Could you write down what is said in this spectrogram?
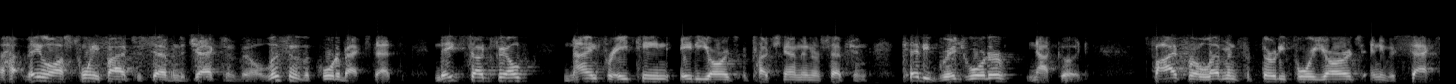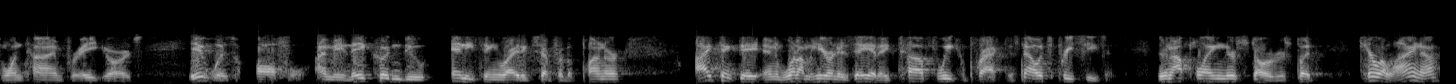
uh, they lost 25 to 7 to Jacksonville. Listen to the quarterback stats. Nate Sudfeld, 9 for 18, 80 yards, a touchdown interception. Teddy Bridgewater, not good. 5 for 11 for 34 yards, and he was sacked one time for 8 yards. It was awful. I mean, they couldn't do anything right except for the punter. I think they, and what I'm hearing is they had a tough week of practice. Now it's preseason. They're not playing their starters, but Carolina,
